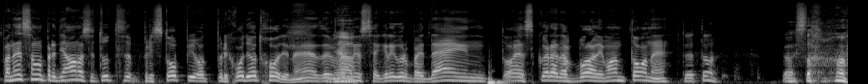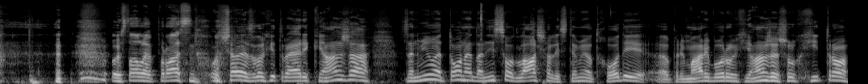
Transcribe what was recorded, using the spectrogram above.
pa ne samo pred javnostjo, tudi pristopi od prihodi, odhodi. Ne. Zdaj Ja. vrnil se Gregor Bajde in to je skoraj da bolj ali manj to. Ne. To je to. Ostalo, ostalo je prazno. Odšel je zelo hitro Erik Janža. Zanimivo je to, ne, da niso odlašali s temi odhodi. eh, Pri Mariboru Janža je šel hitro.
